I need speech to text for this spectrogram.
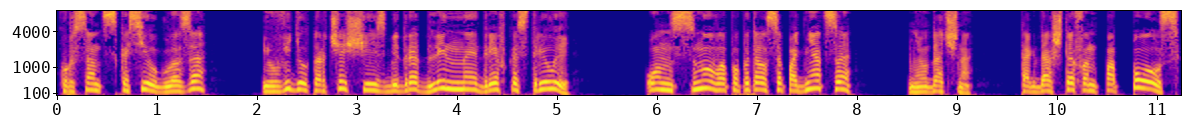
Курсант скосил глаза — и увидел торчащее из бедра длинное древко стрелы. Он снова попытался подняться, неудачно. Тогда Штефан пополз,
